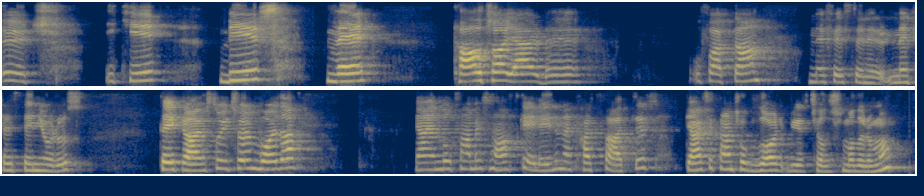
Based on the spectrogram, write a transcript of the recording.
3, 2, 1 ve kalça yerde. Ufaktan nefeslenir, nefesleniyoruz. Tekrar su içiyorum. Bu arada yani 95 maskeyleydim ve kaç saattir gerçekten çok zor bir çalışma durumu.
